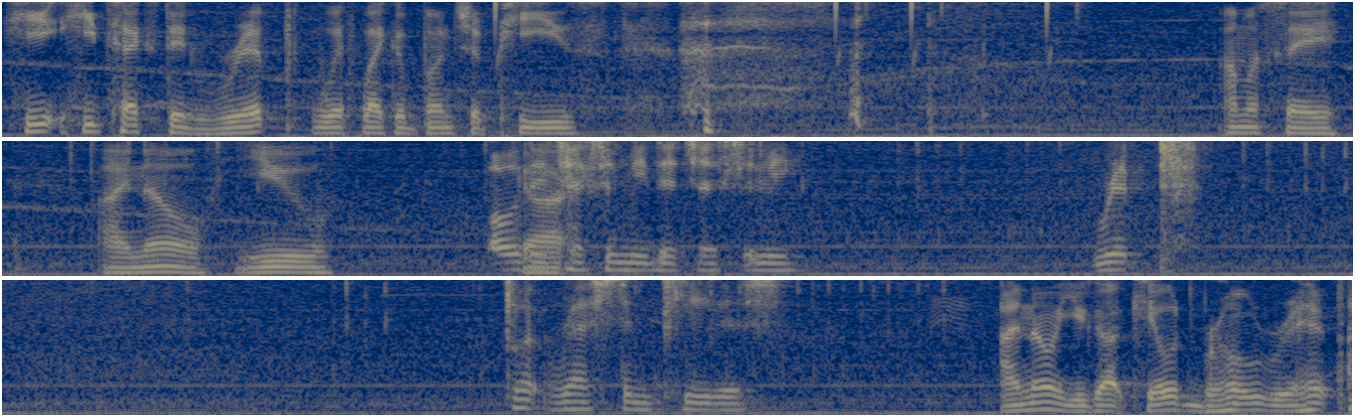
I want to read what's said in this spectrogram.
He he texted rip with like a bunch of peas. I'ma say, I know you. Oh, Got- they texted me. They texted me. Rip. But rest in penis. I know you got killed, bro. Rip.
